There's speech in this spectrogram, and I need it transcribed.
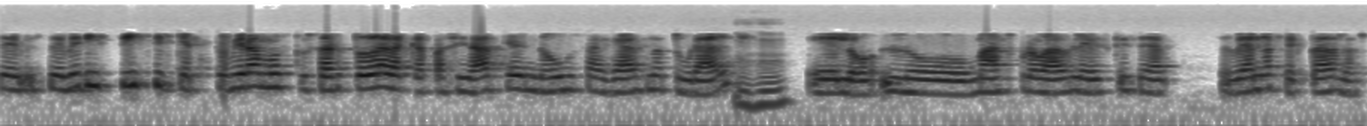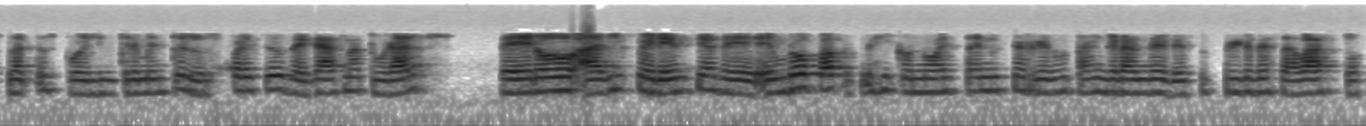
se, se ve difícil que tuviéramos que usar toda la capacidad que no usa gas natural. Eh, lo, lo más probable es que sea- se vean afectadas las plantas por el incremento en los precios de gas natural, pero a diferencia de Europa, pues México no está en este riesgo tan grande de sufrir desabasto.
